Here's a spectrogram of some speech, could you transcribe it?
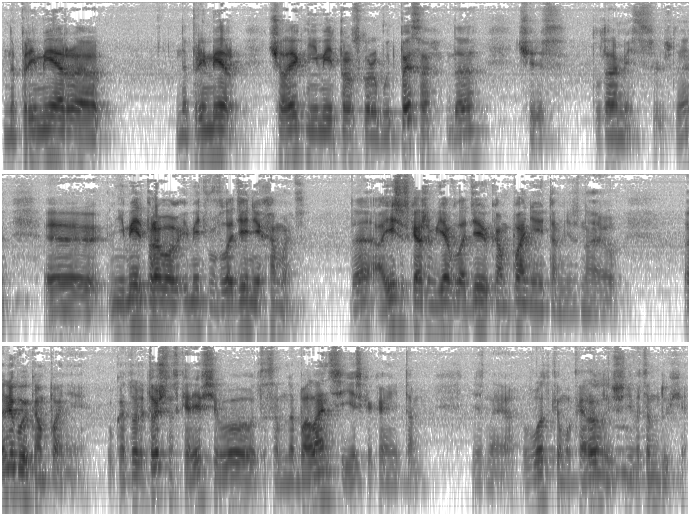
например, например, человек не имеет права, скоро будет Песах, да, через полтора месяца лишь, да, э, не имеет права иметь во владении хамец. Да? А если, скажем, я владею компанией, там, не знаю, любой компанией, у которой точно, скорее всего, это сам, на балансе есть какая-нибудь там, не знаю, водка, макароны или что-нибудь в этом духе.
